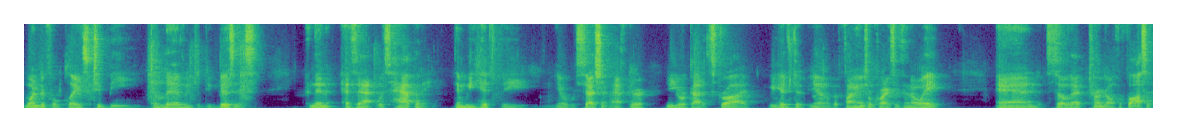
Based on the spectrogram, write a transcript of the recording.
wonderful place to be, to live and to do business. And then as that was happening, then we hit the, you know, recession after New York got its stride. We hit the, you know, the financial crisis in 08. And so that turned off the faucet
